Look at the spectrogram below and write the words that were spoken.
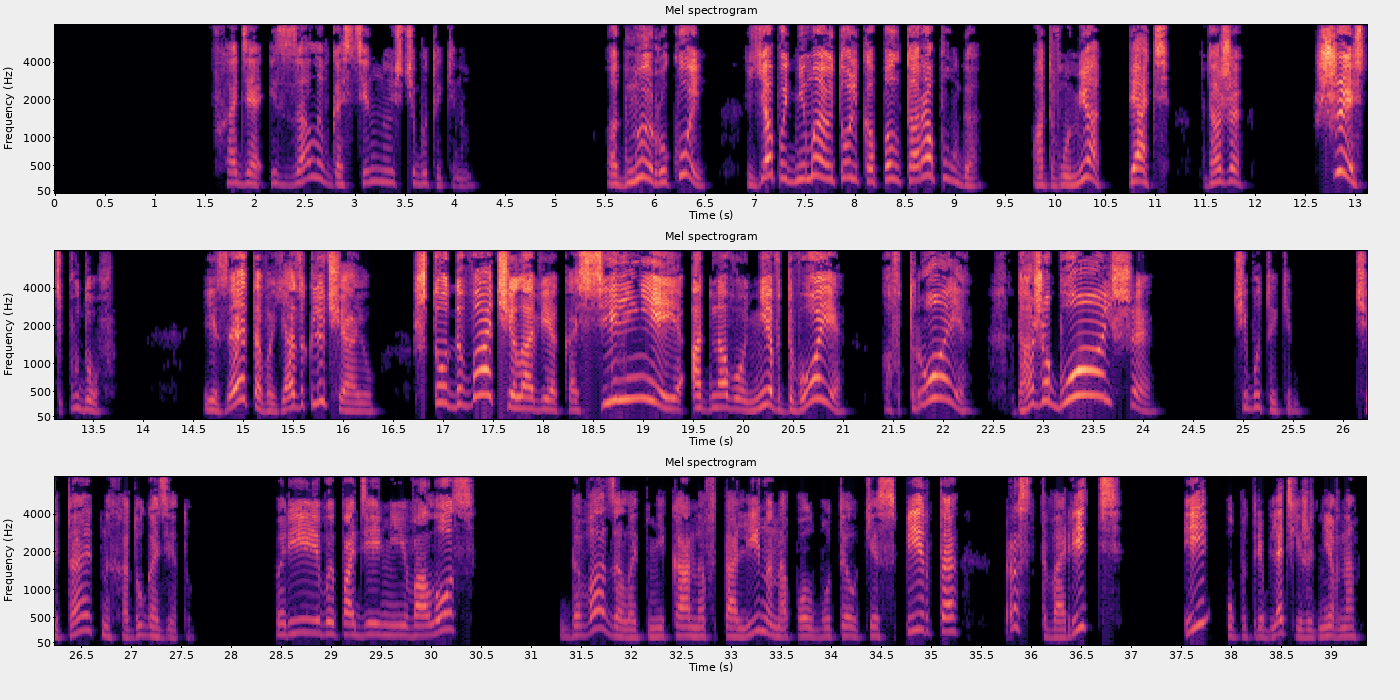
Входя из зала в гостиную с Чебутыкиным. Одной рукой я поднимаю только полтора пуда, а двумя — пять, даже шесть пудов. Из этого я заключаю, что два человека сильнее одного не вдвое, а втрое, даже больше. Чебутыкин читает на ходу газету. При выпадении волос два золотника нафталина на полбутылки спирта растворить и употреблять ежедневно.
